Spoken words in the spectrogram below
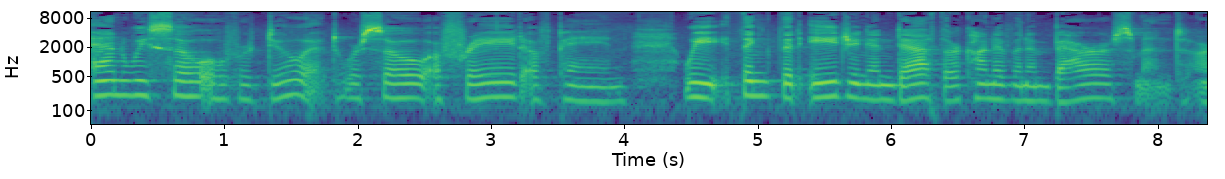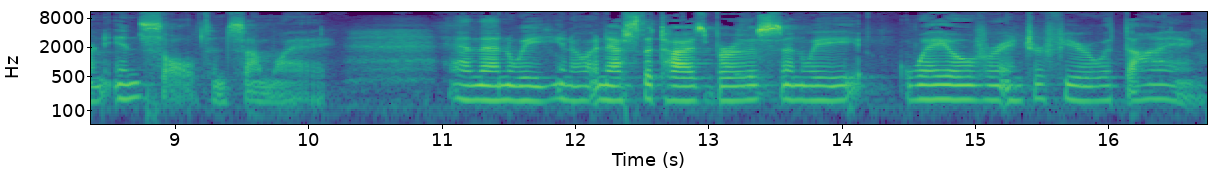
And we so overdo it. We're so afraid of pain. We think that aging and death are kind of an embarrassment or an insult in some way. And then we, you know, anesthetize births and we way over interfere with dying.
